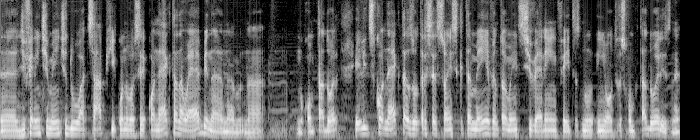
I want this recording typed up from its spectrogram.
É, diferentemente do WhatsApp, que quando você conecta na web, na, na, na no computador, ele desconecta as outras sessões que também eventualmente estiverem feitas no, em outros computadores, né?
